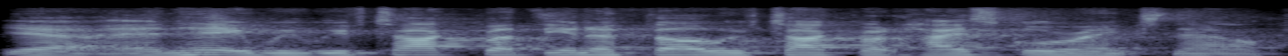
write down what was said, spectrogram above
Yeah. And hey, we, we've talked about the NFL, we've talked about high school ranks now.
